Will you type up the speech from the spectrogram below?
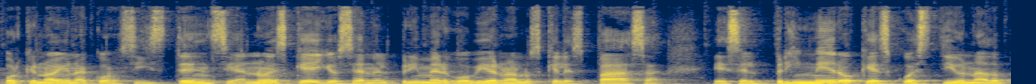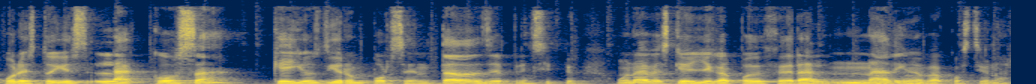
Porque no hay una consistencia. No es que ellos sean el primer gobierno a los que les pasa. Es el primero que es cuestionado por esto y es la cosa que ellos dieron por sentada desde el principio. Una vez que yo llegue al Poder Federal, nadie me va a cuestionar.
